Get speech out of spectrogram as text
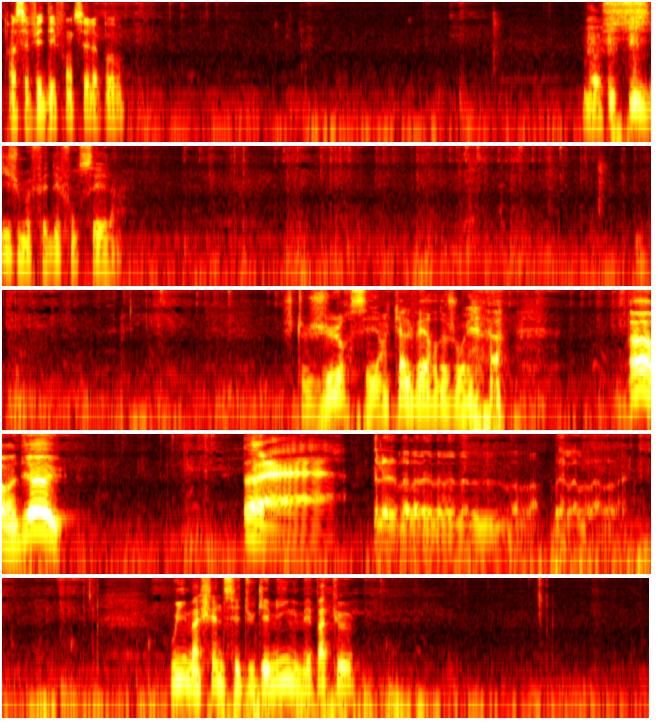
Ah, ça fait défoncer la pauvre. Moi aussi, je me fais défoncer là. Je te jure, c'est un calvaire de jouer là. Oh mon dieu Oui, ma chaîne c'est du gaming, mais pas que.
